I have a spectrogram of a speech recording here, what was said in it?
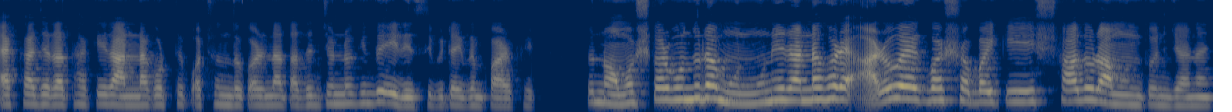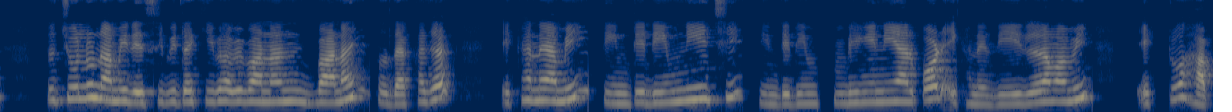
একা যারা থাকে, রান্না করতে পছন্দ করে না তাদের জন্য কিন্তু এই রেসিপিটা একদম পারফেক্ট তো নমস্কার বন্ধুরা, মুনমুনের রান্নাঘরে আরও একবার সবাইকে সাদর আমন্ত্রণ জানাই। তো চলুন আমি রেসিপিটা কীভাবে বানান, বানাই? তো দেখা যাক। এখানে আমি তিনটে ডিম নিয়েছি। তিনটে ডিম ভেঙে নেওয়ার পর এখানে দিয়ে দিলাম আমি একটু হাফ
